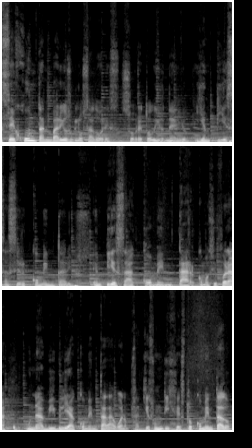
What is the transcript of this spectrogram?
se juntan varios glosadores, sobre todo Irnerio, y empieza a hacer comentarios, empieza a comentar como si fuera una Biblia comentada, bueno, pues aquí es un digesto comentado,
